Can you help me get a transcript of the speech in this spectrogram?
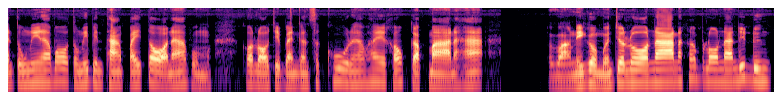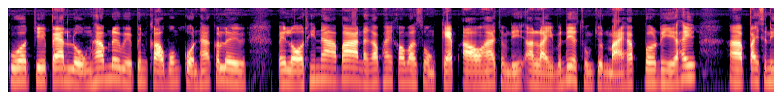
นตรงนี้นะครับเพราะว่าตรงนี้เป็นทางไปต่อนะครับผมก็รอเจแปนกันสักครู่นะครับ ให้เขากลับมานะฮะ ระหว่างนี้ก็เหมือนจะรอนานนะครับ รอนานนิดดึงกลัวเจแปนหลงครับเนื่องจากเป็นเก่าวงกลฮะก็เลยไปรอที่หน้าบ้านนะครับ ให้เขามาส่งแก๊ปเอาฮะจังนี้อะไรมันเนี่ยส่งจดหมายครับบริให้อ่าไปรษณี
